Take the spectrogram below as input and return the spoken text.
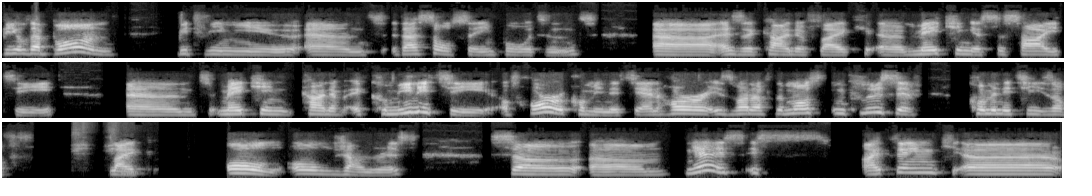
build a bond between you and that's also important uh, as a kind of like uh, making a society and making kind of a community of horror community and horror is one of the most inclusive communities of like all all genres. So um, yeah it's, it's i think uh,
